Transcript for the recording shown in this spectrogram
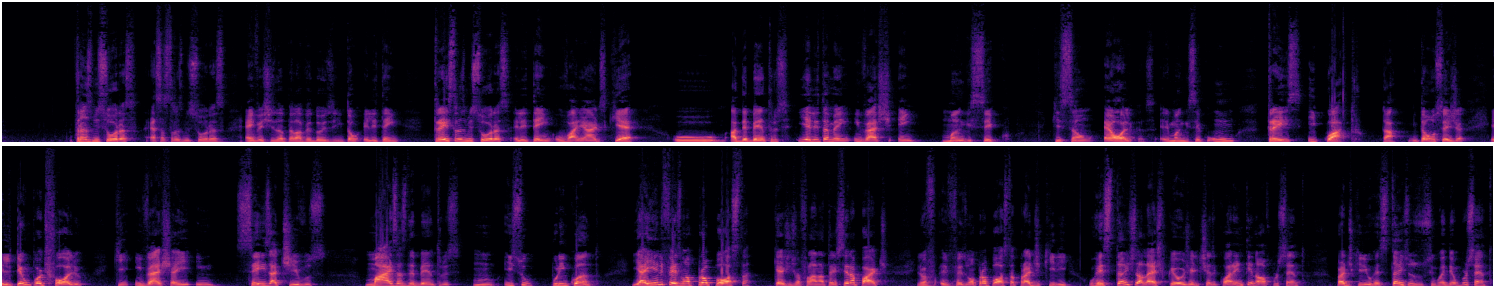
transmissoras. Essas transmissoras é investida pela V2I. Então, ele tem três transmissoras, ele tem o Vineyards, que é o, a debentures, e ele também investe em Mangue Seco, que são eólicas. Ele Mangue Seco 1, 3 e 4, tá? Então, ou seja, ele tem um portfólio que investe aí em seis ativos mais as debêntures, hum, isso por enquanto. E aí ele fez uma proposta, que a gente vai falar na terceira parte, ele fez uma proposta para adquirir o restante da Leste, porque hoje ele tinha 49%, para adquirir o restante dos 51%,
